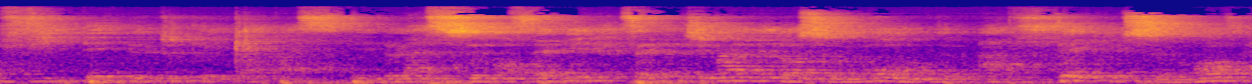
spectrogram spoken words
Vidé de toutes les capacités, de la semence. C'est-à-dire, c'est-à-dire tu m'as amené dans ce monde avec une semence.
